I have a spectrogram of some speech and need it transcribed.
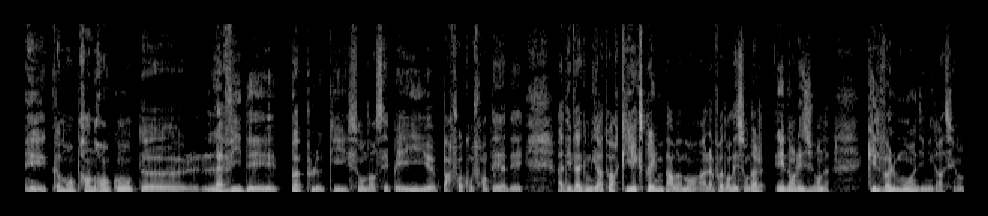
Et comment prendre en compte euh, l'avis des peuples qui sont dans ces pays, euh, parfois confrontés à des, à des vagues migratoires, qui expriment par moments, à la fois dans des sondages et dans les urnes, qu'ils veulent moins d'immigration?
